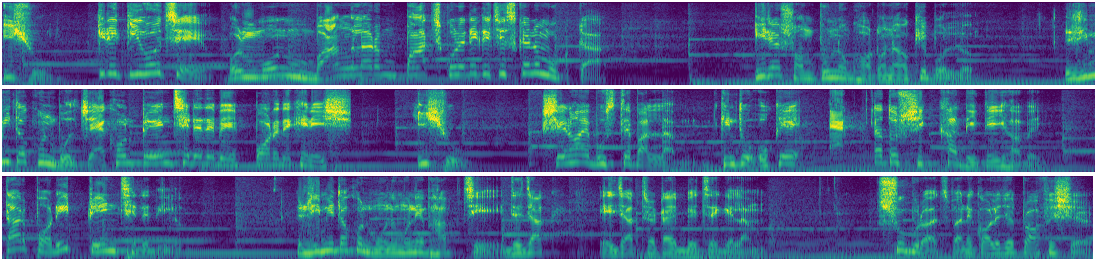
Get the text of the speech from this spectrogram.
ইস্যু কিরে, কি হয়েছে? ওর মন বাংলার পাঁচ করে রেখেছিস কেন মুখটা? ইরা সম্পূর্ণ ঘটনা ওকে বলল। রিমি তখন বলছে, এখন ট্রেন ছেড়ে দেবে, পরে দেখে নিস। ইস্যু সে নয় বুঝতে পারলাম, কিন্তু ওকে একটা তো শিক্ষা দিতেই হবে। তারপরেই ট্রেন ছেড়ে দিল। রিমি তখন মনে মনে ভাবছে যে যাক এই যাত্রাটায় বেঁচে গেলাম। শুভরাজ মানে কলেজের প্রফেসর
